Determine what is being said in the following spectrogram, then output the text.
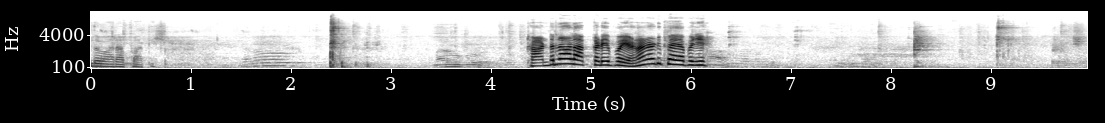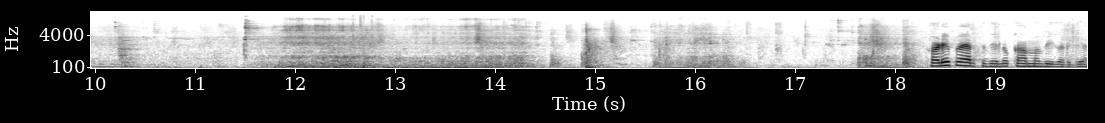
ਦੁਬਾਰਾ ਪਾਤੀ ਠੰਡ ਨਾਲ ਆਕੜੇ ਪਏ ਆ ਨਾ ਜਿਹੜੀ ਪੈਪ ਜੇ। ਖੜੇ ਪੈਰ ਤੇ ਦੇ ਲੋ ਕੰਮ ਵਿਗੜ ਗਿਆ।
